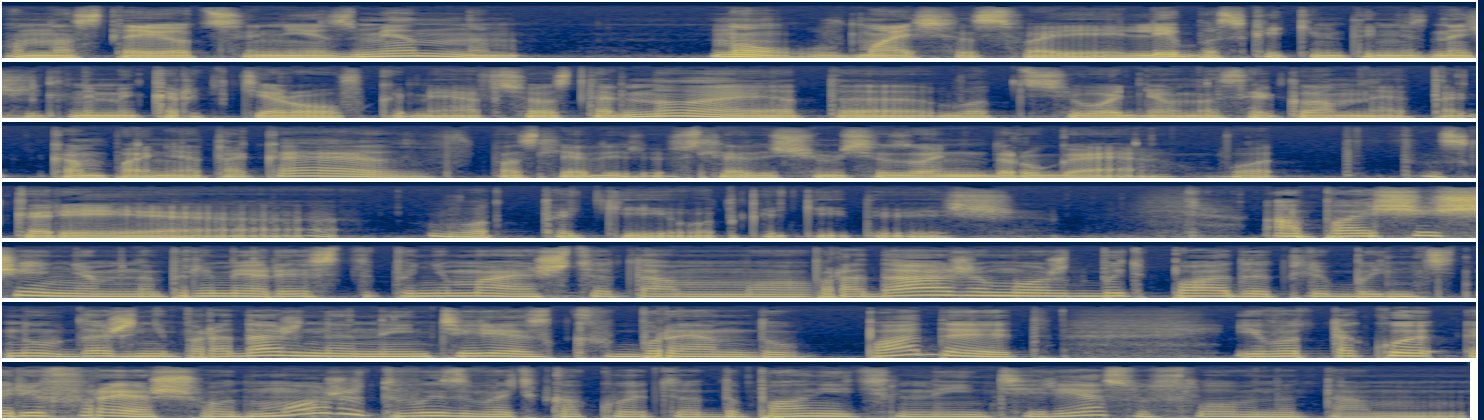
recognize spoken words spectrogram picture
он остается неизменным, ну, в массе своей, либо с какими-то незначительными корректировками, а все остальное — это вот сегодня у нас рекламная компания такая, в, послед... в следующем сезоне другая. Вот скорее вот такие вот какие-то вещи. А по ощущениям, например, если ты понимаешь, что там э, продажи, может быть, падают, либо, ну, даже не продажи, наверное, интерес к бренду падает, и вот такой рефреш, он может вызвать какой-то дополнительный интерес, условно, там,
